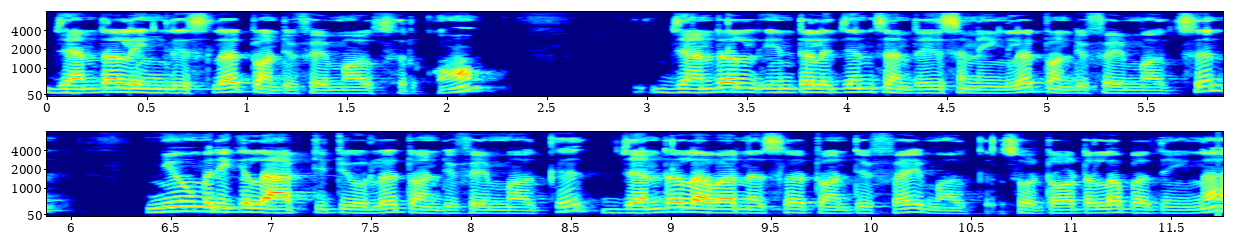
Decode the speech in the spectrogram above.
ஜென்ரல் இங்கிலீஷில் டுவெண்ட்டி ஃபைவ் மார்க்ஸ் இருக்கும். ஜென்ரல் இன்டெலிஜென்ஸ் அண்ட் ரீசனிங்கில் டுவெண்ட்டி ஃபைவ் மார்க்ஸு நியூமெரிக்கல் ஆப்டிடியூடில் டுவெண்ட்டி ஃபைவ் மார்க்கு ஜென்ரல் அவேர்னஸில் டுவெண்ட்டி ஃபைவ் மார்க்கு ஸோ டோட்டலாக பார்த்தீங்கன்னா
